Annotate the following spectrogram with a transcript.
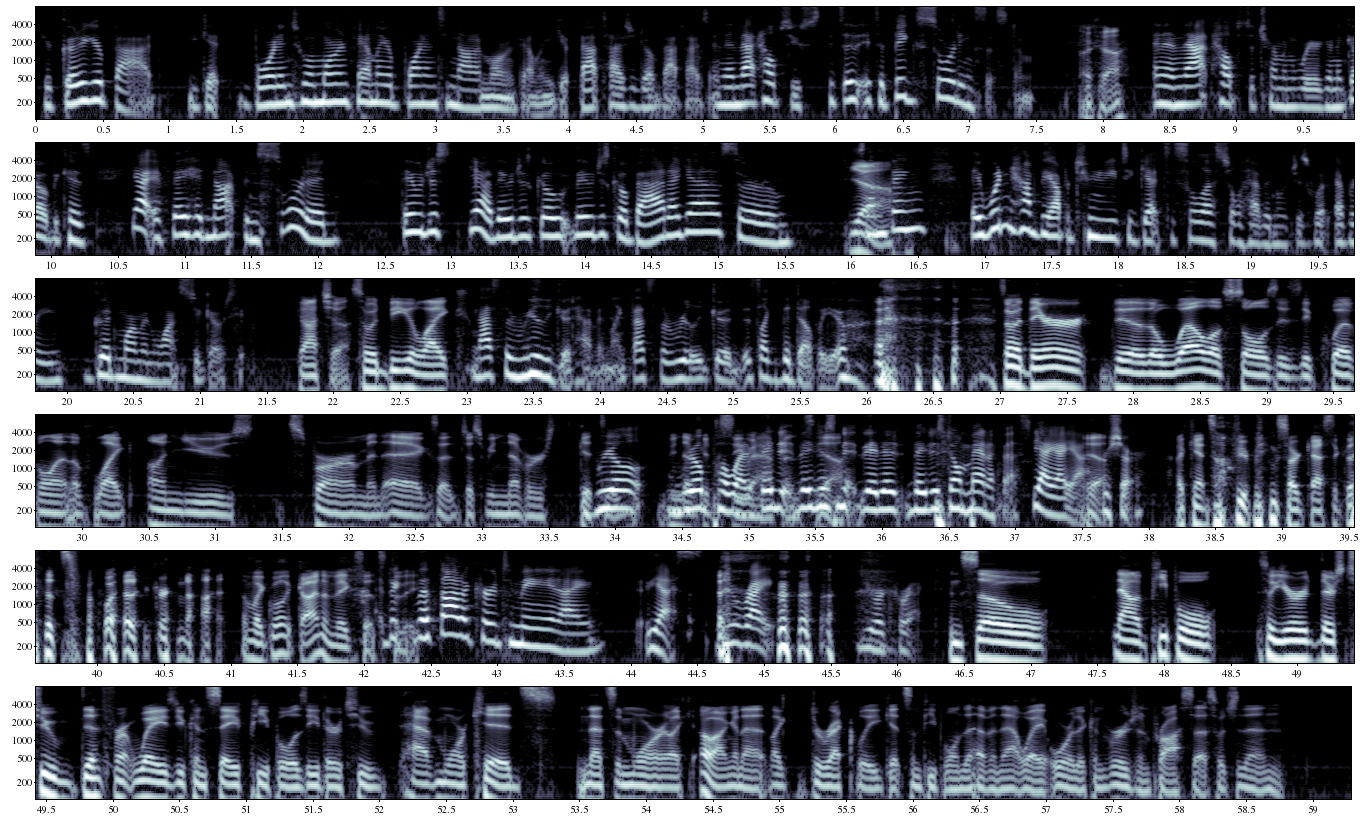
You're good or you're bad. You get born into a Mormon family or born into not a Mormon family. You get baptized or don't baptize, and then that helps you. It's a it's a big sorting system, Okay. and then that helps determine where you're going to go. Because yeah, if they had not been sorted, they would just yeah they would just go they would just go bad, I guess, or Yeah. something. They wouldn't have the opportunity to get to celestial heaven, which is what every good Mormon wants to go to. Gotcha. So it'd be like And that's the really good heaven. Like that's the really good. It's like the W. so there the the well of souls is the equivalent of like unused sperm and eggs that just we never get real, to never real get to poetic. They, they just Yeah. they, they just don't manifest. Yeah, yeah, yeah, Yeah. for sure. I can't tell if you're being sarcastic that it's poetic or not. I'm like, well, it kind of makes sense The, to me. the thought occurred to me, and I yes, you're right. you are correct. And so now people so you're there's two different ways you can save people is either to have more kids and that's a more like oh I'm gonna like directly get some people into heaven that way or the conversion process which then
